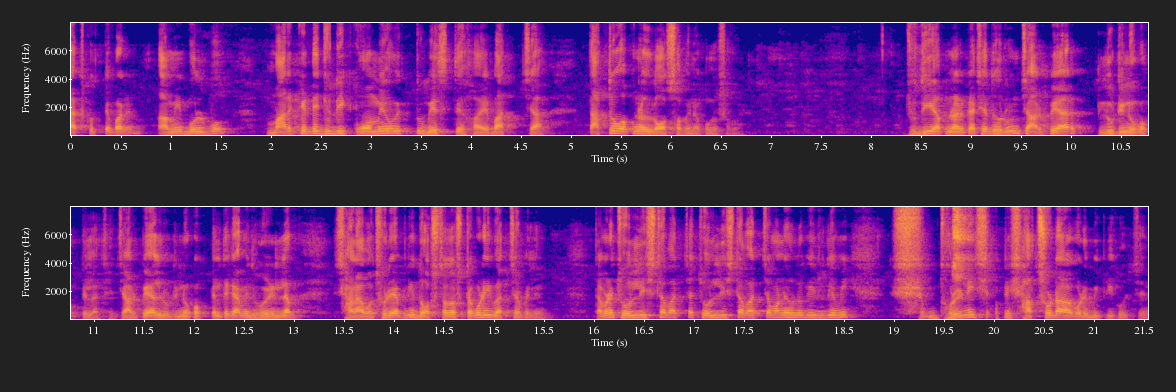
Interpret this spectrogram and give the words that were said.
কাজ করতে পারেন, আমি বলব মার্কেটে যদি কমেও একটু বেচতে হয় বাচ্চা, তাতেও আপনার লস হবে না কোনো সময়। যদি আপনার কাছে ধরুন চার পেয়ার লুটিনো ককটেল আছে, চার পেয়ার লুটিনো ককটেল থেকে আমি ধরে নিলাম সারা বছরে আপনি দশটা দশটা করেই বাচ্চা পেলেন। তার মানে চল্লিশটা বাচ্চা চল্লিশটা বাচ্চা মানে হলো কি যদি আমি ধরে নিই আপনি সাতশো টাকা করে বিক্রি করছেন।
